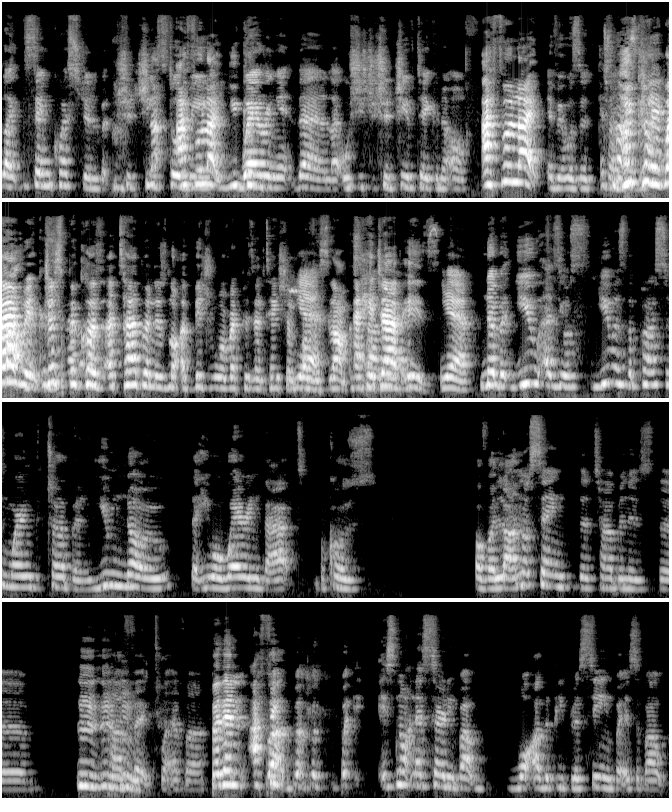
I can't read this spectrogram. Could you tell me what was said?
like the same question, but should she No, still I be feel like you can- wearing it there? Like, or she, should she have taken it off I feel like if it was a? Turban? you can wear it just because a turban is not a visual representation Yeah. of Islam. A hijab is. Yeah. No, but you as your you as the person wearing the turban, you know that you are wearing that because of Allah. I'm not saying the turban is the Mm, mm, mm. perfect whatever, But then I think but, but but but it's not necessarily about what other people are seeing, but it's about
